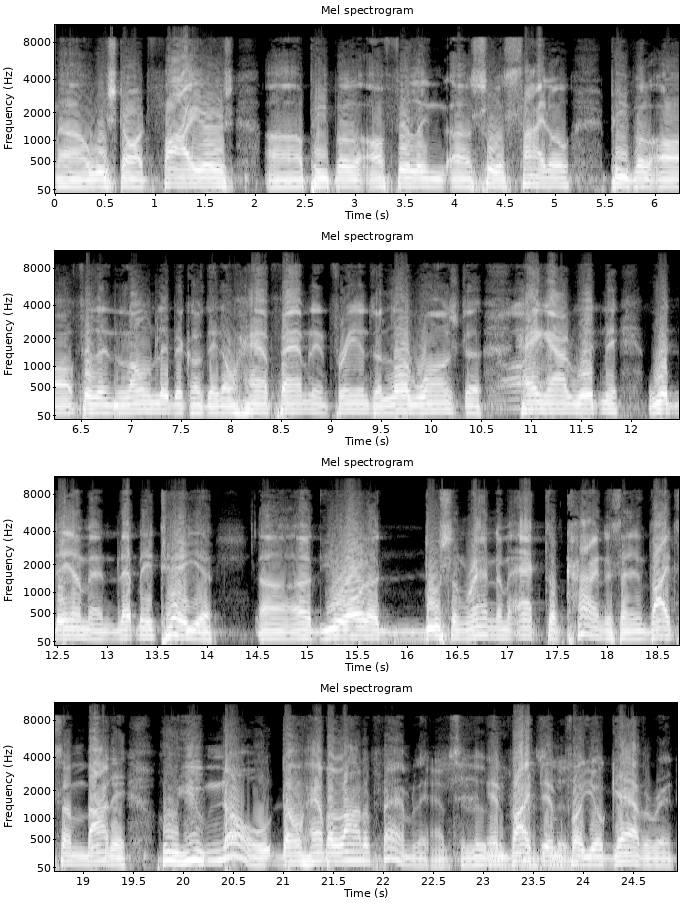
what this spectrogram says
Uh, we start fires. Uh, people are feeling uh, suicidal. People are feeling lonely because they don't have family and friends or loved ones to hang out with me with them. And let me tell you, uh, you ought to do some random acts of kindness and invite somebody who you know don't have a lot of family. Absolutely. Invite them for your gathering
